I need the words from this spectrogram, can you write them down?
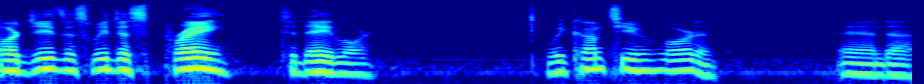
Lord Jesus, we just pray today, Lord. We come to you, Lord, and and uh,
